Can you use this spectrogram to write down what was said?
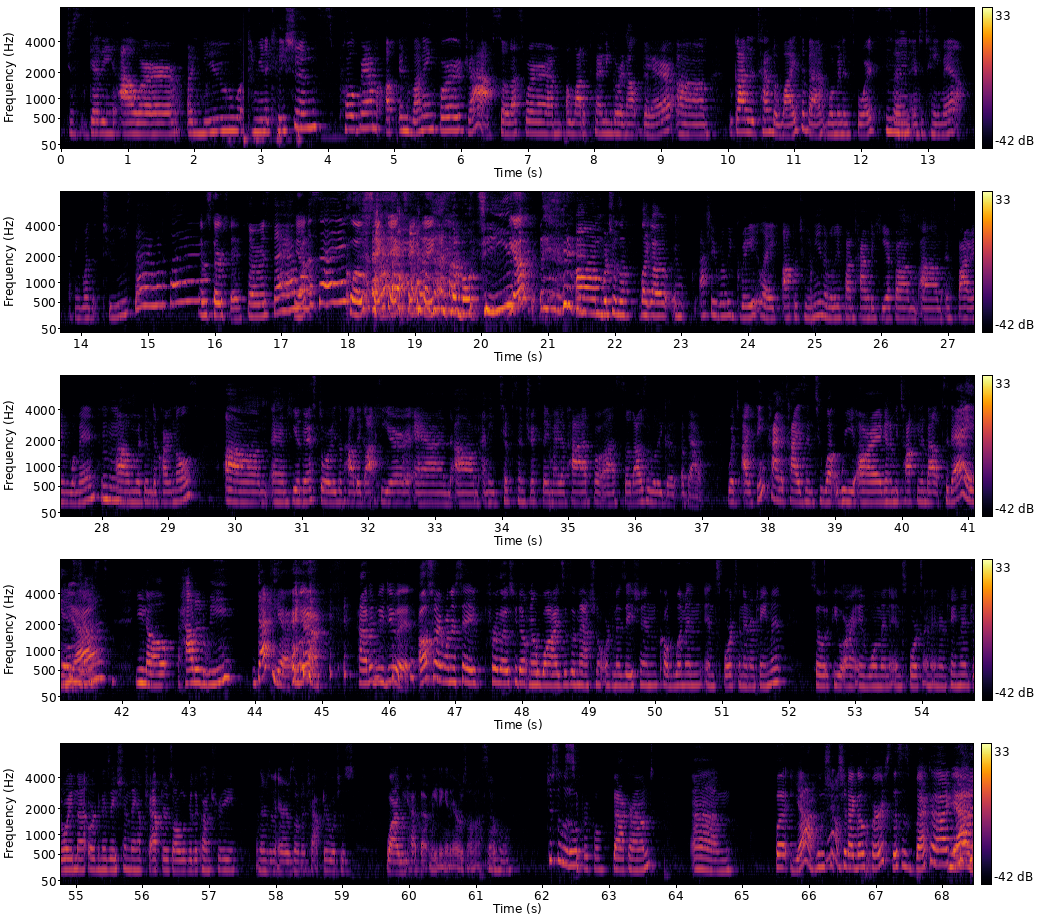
just getting our a new communications program up and running for draft. So that's where I'm a lot of planning going out there. Um, we got to attend the WISE event, Women in Sports and Entertainment. Think was it Tuesday? I want to say it was thursday Thursday. I Yeah. want to say close same thing same thing the teas yep um, which was a like a actually really great like opportunity and a really fun time to hear from um, inspiring women Mm-hmm. um, within the Cardinals. Um, and hear their stories of how they got here and um, any tips and tricks they might have had for us. So that was a really good event, which I think kind of ties into what we are going to be talking about today. Yeah. just, you know, how did we get here? yeah. How did we do it? Also, I want to say for those who don't know, WISE is a national organization called Women in Sports and Entertainment. So if you are a woman in sports and entertainment, join that organization. They have chapters all over the country, and there's an Arizona chapter, which is why we had that meeting in Arizona. So just a little super cool. background. Um, but yeah, who should, Yeah. should I go first? This is Becca. I guess. Yeah,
